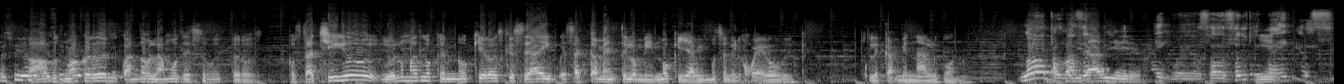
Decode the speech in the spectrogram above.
eso ya No, pues no me acuerdo de cuándo hablamos de eso, güey, pero pues está chido. Yo nomás lo que no quiero es que sea exactamente lo mismo que ya vimos en el juego, güey. que, pues, le cambien algo, ¿no? No, pues va a ser y- remake, güey. O sea, es el Y- remake, es,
